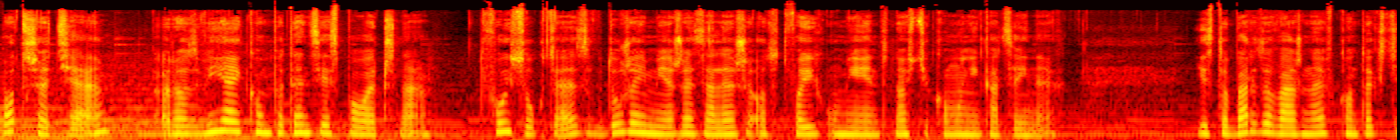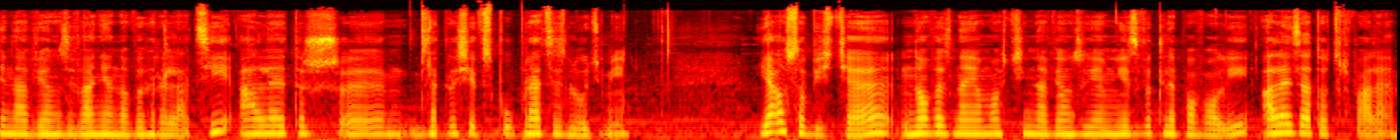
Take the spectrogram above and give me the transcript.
Po trzecie, rozwijaj kompetencje społeczne. Twój sukces w dużej mierze zależy od Twoich umiejętności komunikacyjnych. Jest to bardzo ważne w kontekście nawiązywania nowych relacji, ale też w zakresie współpracy z ludźmi. Ja osobiście nowe znajomości nawiązuję niezwykle powoli, ale za to trwale.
